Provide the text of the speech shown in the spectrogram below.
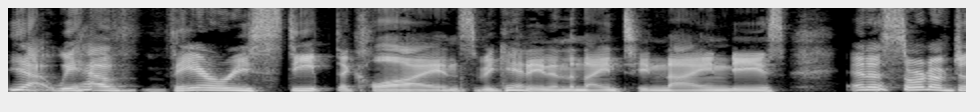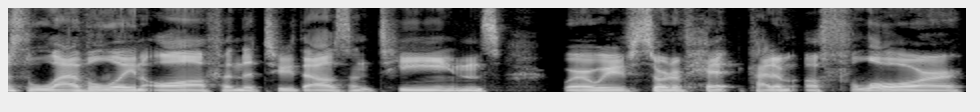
Yeah, we have very steep declines beginning in the 1990s and a sort of just leveling off in the 2000 teens where we've sort of hit kind of a floor.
